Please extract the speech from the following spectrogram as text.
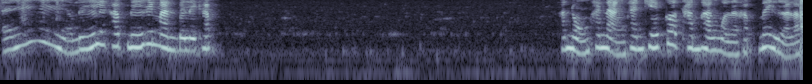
เอ้ยลื้อเลยครับ ลื้อให้มันไปเลยครับ ขนมผนังแพนเค้กก็ทำพังหมดเลยครับ ไม่เหลือแล้ว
